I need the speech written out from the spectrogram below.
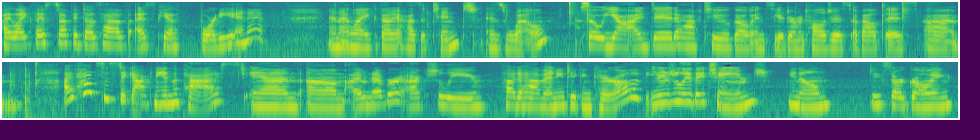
I like this stuff. It does have SPF 40 in it. And I like that it has a tint as well. So yeah, I did have to go and see a dermatologist about this. Um, I've had cystic acne in the past and um, I've never actually had to have any taken care of. Usually they change, you know, they start growing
